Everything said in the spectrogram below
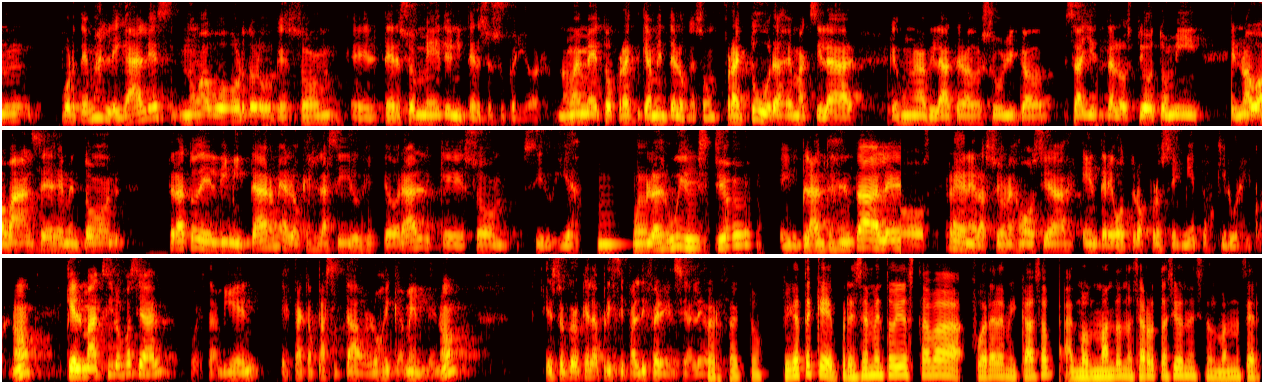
por temas legales no abordo lo que son el tercio medio ni tercio superior. No me meto prácticamente en lo que son fracturas de maxilar, que es una bilateral surgical sagittal osteotomy, no hago avances de mentón, trato de limitarme a lo que es la cirugía oral, que son cirugías muelas del juicio, implantes dentales, regeneraciones óseas, entre otros procedimientos quirúrgicos, ¿no? Que el maxilofacial, pues también está capacitado, lógicamente, ¿no? Eso creo que es la principal diferencia, Leo. Perfecto. Fíjate que precisamente hoy estaba fuera de mi casa, nos mandan a hacer rotaciones y nos mandan a hacer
